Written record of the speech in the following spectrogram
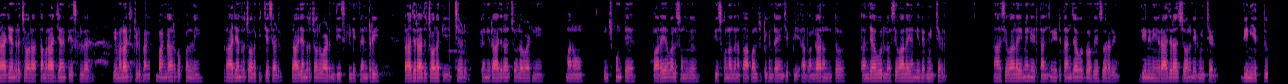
రాజేంద్ర చోళ తమ రాజ్యానికి తీసుకెళ్ళారు. విమలాదిత్యుడు బంగ బంగారు కుప్పల్ని రాజేంద్ర చోళకి ఇచ్చేశాడు. రాజేంద్ర చోళ వాటిని తీసుకెళ్ళి తండ్రి రాజరాజ చోళకి ఇచ్చాడు. కానీ రాజరాజ చోళ వాటిని మనం ఉంచుకుంటే పరయ్య వాళ్ళ సొమ్ము తీసుకున్నందున పాపాలు చుట్టుకుంటాయని చెప్పి ఆ బంగారంతో తంజావూరులో శివాలయాన్ని నిర్మించాడు. ఆ శివాలయమే నేటి తంజ నేటి తంజావూరు బృహదేశ్వరాలయం. దీనిని రాజరాజ చోళ నిర్మించాడు. దీని ఎత్తు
